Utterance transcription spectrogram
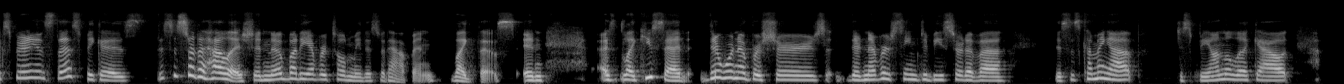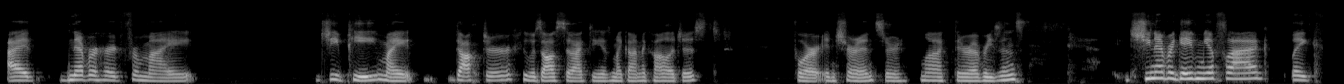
experienced this? Because this is sort of hellish and nobody ever told me this would happen like this. And as like you said, there were no brochures. There never seemed to be sort of a this is coming up, just be on the lookout. I never heard from my GP, my doctor, who was also acting as my gynecologist for insurance or lack thereof reasons. She never gave me a flag. Like,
